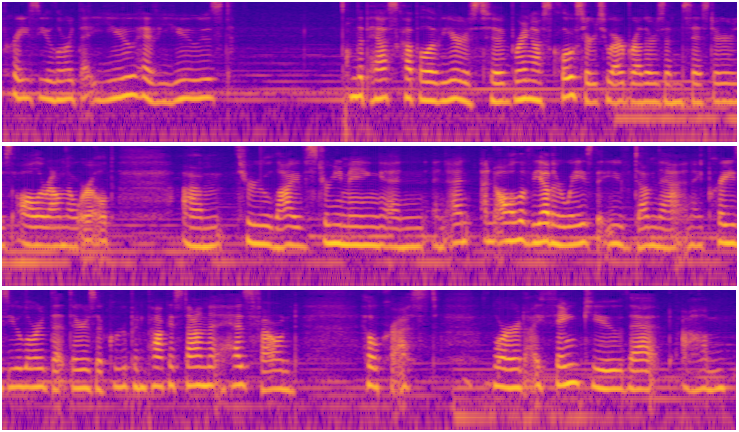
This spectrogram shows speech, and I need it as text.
Praise you, Lord, that you have used the past couple of years to bring us closer to our brothers and sisters all around the world um, through live streaming and, and, and, and all of the other ways that you've done that. And I praise you, Lord, that there's a group in Pakistan that has found Hillcrest. Lord, I thank you that um,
